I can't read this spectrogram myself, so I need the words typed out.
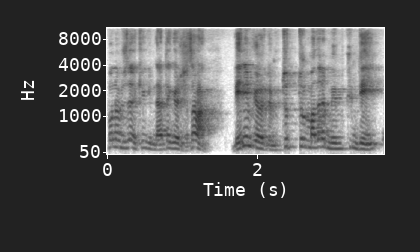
Bunu biz önümüzdeki günlerde göreceğiz ama benim gördüğüm tutturmaları mümkün değil.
